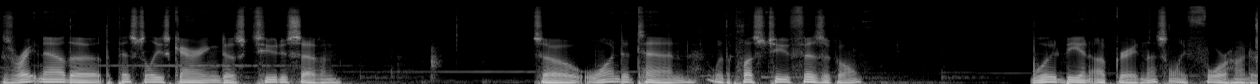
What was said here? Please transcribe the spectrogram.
Because right now the, the pistol he's carrying does 2 to 7. So 1 to 10 with a plus 2 physical would be an upgrade, and that's only 400.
